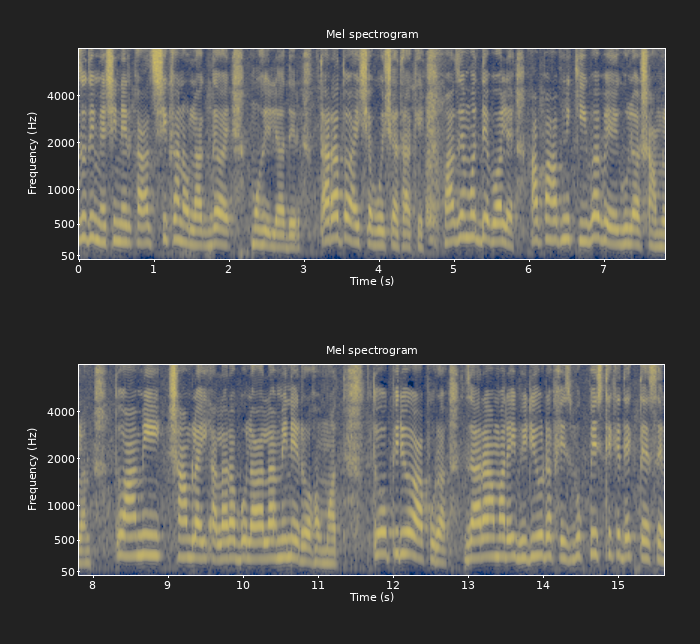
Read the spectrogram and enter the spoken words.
যদি মেশিনের কাজ শেখানো লাগতে হয় মহিলাদের, তারা তো আইসা বৈশা থাকে। মাঝে মধ্যে বলে, আপা, আপনি কীভাবে এগুলা সামলান? তো আমি সামলাই আল্লাহ রাবুল আলমিনের রহমত। তো প্রিয় আপুরা, যারা আমার এই ভিডিওটা ফেসবুক পেজ থেকে দেখতেছেন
